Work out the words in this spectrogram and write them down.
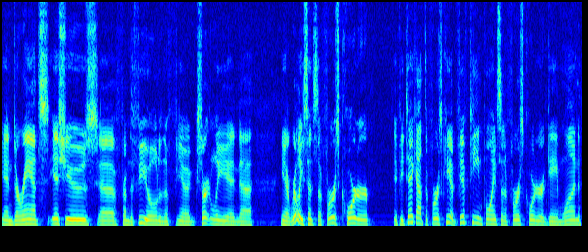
in Durant's issues uh, from the field, and the you know certainly in uh, you know really since the first quarter. If you take out the first, he had 15 points in the first quarter of Game One.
